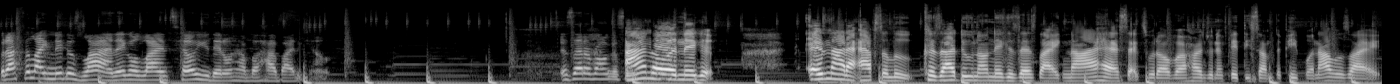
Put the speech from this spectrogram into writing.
but I feel like niggas lie, and they gonna lie and tell you they don't have a high body count. Is that a wrong assumption? I know a nigga it's not an absolute because I do know niggas that's like, nah, I had sex with over 150 something people, and I was like,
